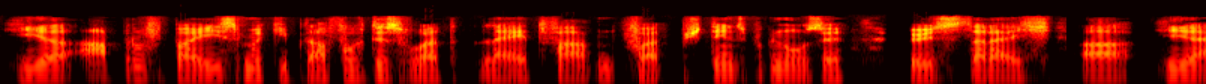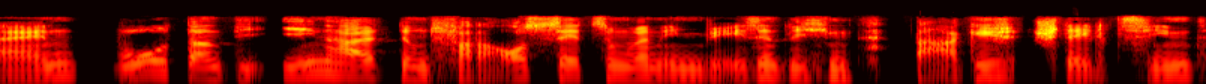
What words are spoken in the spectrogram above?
hier abrufbar ist. Man gibt einfach das Wort Leitfaden Fortbestehensprognose Österreich äh, hier ein, wo dann die Inhalte und Voraussetzungen im Wesentlichen dargestellt sind,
